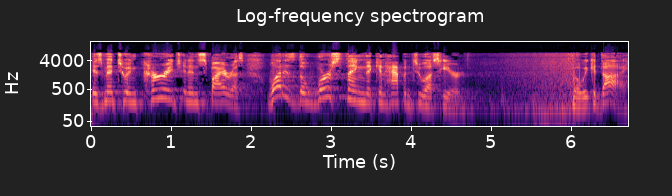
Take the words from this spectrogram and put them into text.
is meant to encourage and inspire us. What is the worst thing that can happen to us here? Well, we could die.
